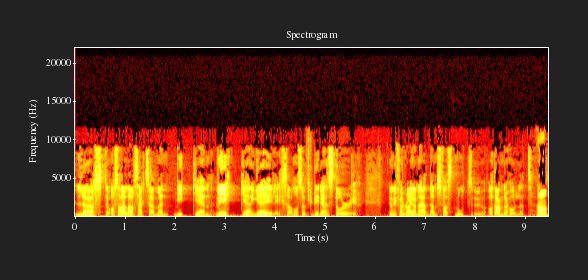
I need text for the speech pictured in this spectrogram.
löst det och så hade alla sagt så här, men vilken, vilken grej liksom. Och så blir det en story. Ungefär Ryan Adams fast mot, åt andra hållet. Ja.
